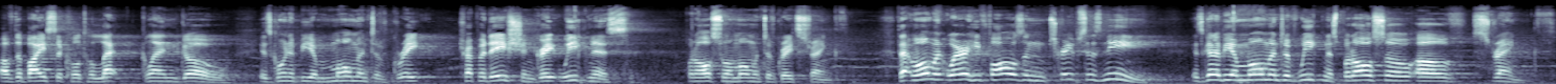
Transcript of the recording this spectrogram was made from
of the bicycle to let Glenn go is going to be a moment of great trepidation, great weakness, but also a moment of great strength. That moment where he falls and scrapes his knee is going to be a moment of weakness, but also of strength.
